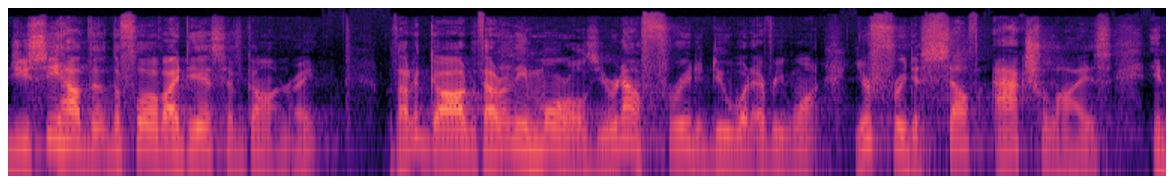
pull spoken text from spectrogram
you see how the, the flow of ideas have gone, right? Without a God, without any morals, you're now free to do whatever you want. You're free to self actualize in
